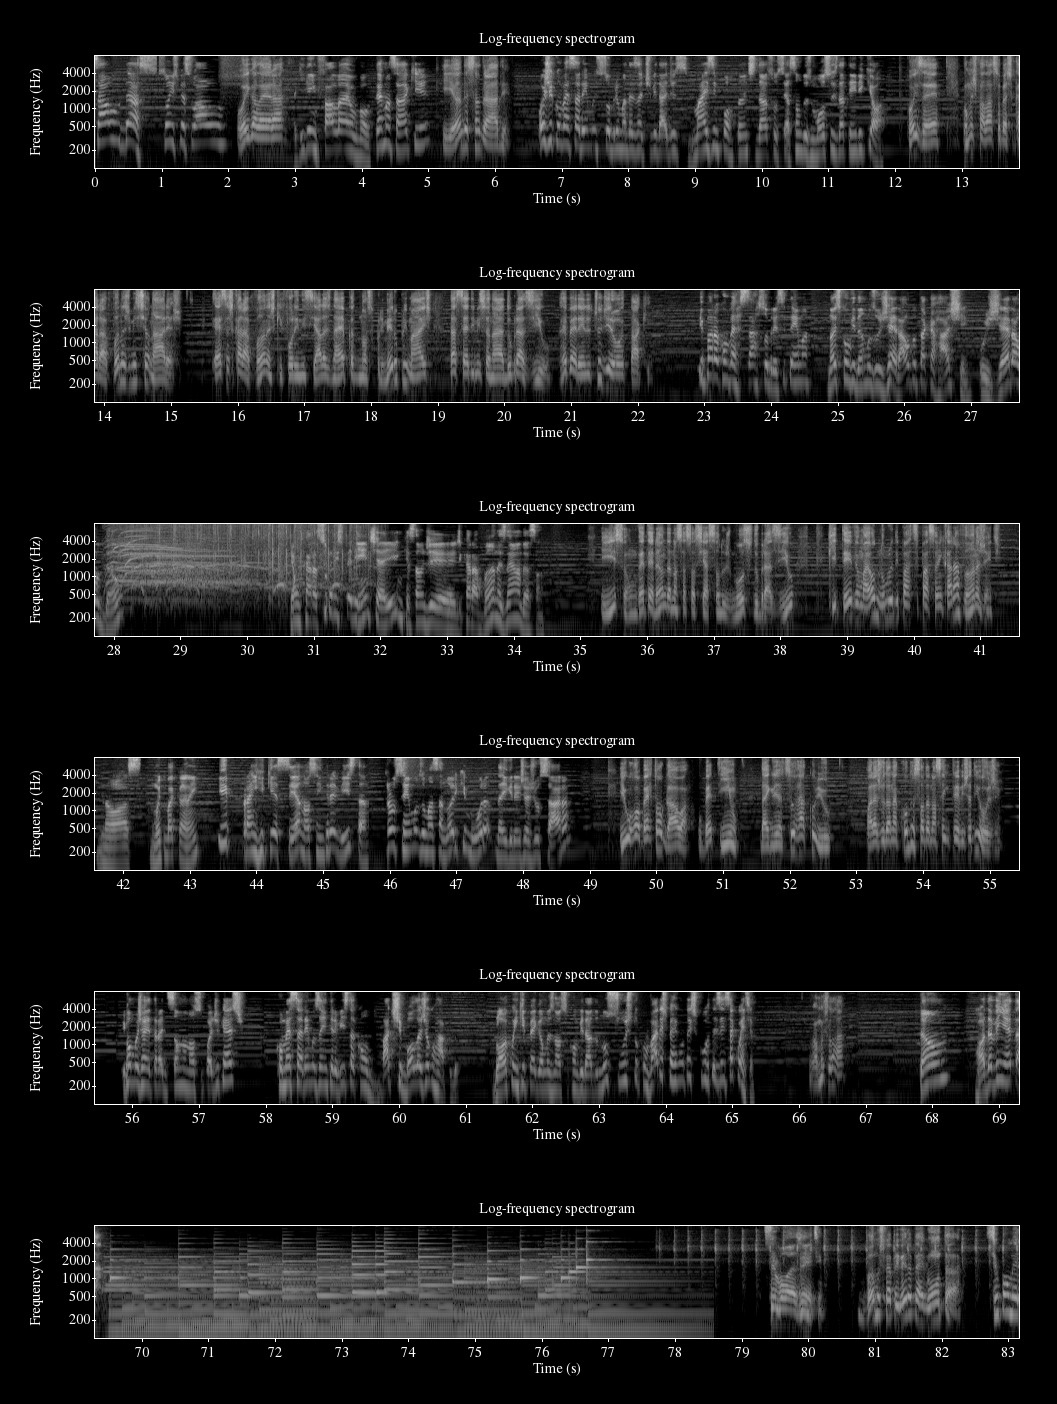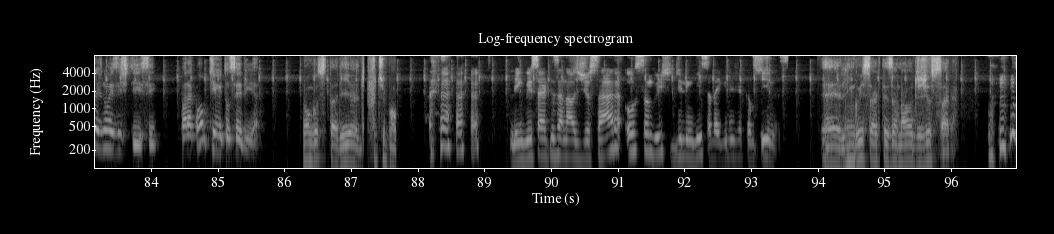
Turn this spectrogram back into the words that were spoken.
Saudações, pessoal! Oi, galera! Aqui quem fala é o Walter Masaki e Anderson Andrade. Hoje conversaremos sobre uma das atividades mais importantes da Associação dos Moços da Tenriquió. Pois é, vamos falar sobre as caravanas missionárias. Essas caravanas que foram iniciadas na época do nosso primeiro primaz da sede missionária do Brasil, Reverendo Chujiro Taki. E para conversar sobre esse tema, nós convidamos o Geraldo Takahashi, o Geraldão, que é um cara super experiente aí em questão de, de caravanas, né, Anderson? Isso, um veterano da nossa Associação dos Moços do Brasil, que teve o maior número de participação em caravana, gente. Nossa, muito bacana, hein? E para enriquecer a nossa entrevista, trouxemos o Masanori Kimura, da Igreja Jussara. E o Roberto Ogawa, o Betinho, da Igreja Tsuhakuryu, para ajudar na condução da nossa entrevista de hoje. E como já é tradição no nosso podcast, começaremos a entrevista com Bate-Bola Jogo Rápido, bloco em que pegamos nosso convidado no susto com várias perguntas curtas em sequência. Vamos lá. Então, roda a vinheta. Simbora, gente. Vamos para a primeira pergunta. Se o Palmeiras não existisse, para qual time torceria? Não gostaria de futebol. linguiça artesanal de Jussara ou sanduíche de linguiça da Igreja Campinas? É, linguiça artesanal de Jussara.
